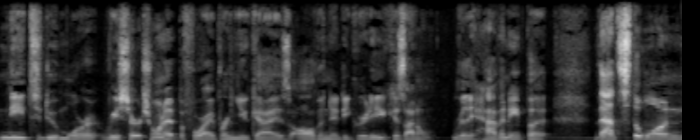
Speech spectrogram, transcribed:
need to do more research on it before I bring you guys all the nitty gritty because I don't really have any. But that's the one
